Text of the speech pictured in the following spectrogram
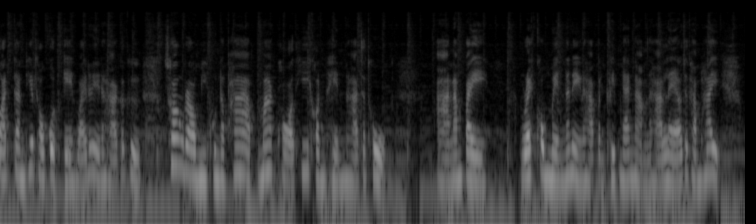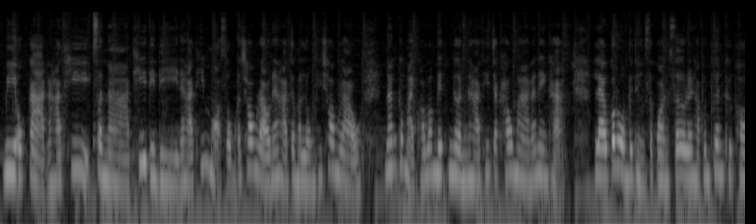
วัดกันที่เขากดเกณฑ์ไว้ได้เลยนะคะ ก็คือช่องเรามีคุณภาพมากพอที่คอนเทนต์นะคะจะถูกนำไป recommend นั่นเองนะคะ เป็นคลิปแนะนำนะคะ แล้วจะทำให้มีโอกาสนะคะที่โฆษณาที่ดีๆนะคะ ที่เหมาะสมกับช่องเราเนี่ยนะคะ จะมาลงที่ช่องเรา นั่นก็หมายความว่าเม็ดเงินนะคะ ที่จะเข้ามานั่นเองค่ะ แล้วก็รวมไปถึงสปอนเซอร์ด้วยค่ะ เพื่อนๆ คือพอ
